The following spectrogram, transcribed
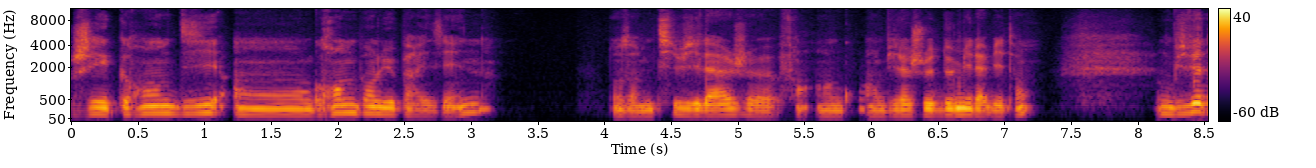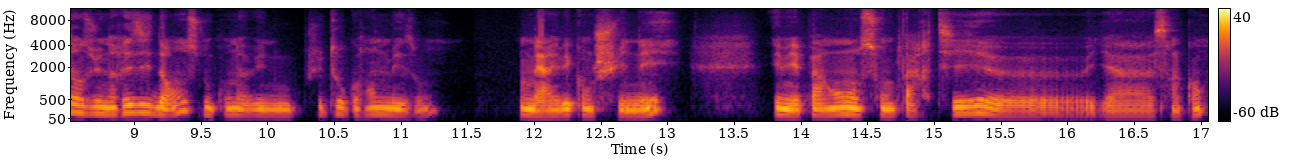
J'ai grandi en grande banlieue parisienne, dans un petit village, euh, enfin un, village de 2000 habitants. On vivait dans une résidence, donc on avait une plutôt grande maison. On est arrivé quand je suis née et mes parents sont partis euh, il y a 5 ans.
